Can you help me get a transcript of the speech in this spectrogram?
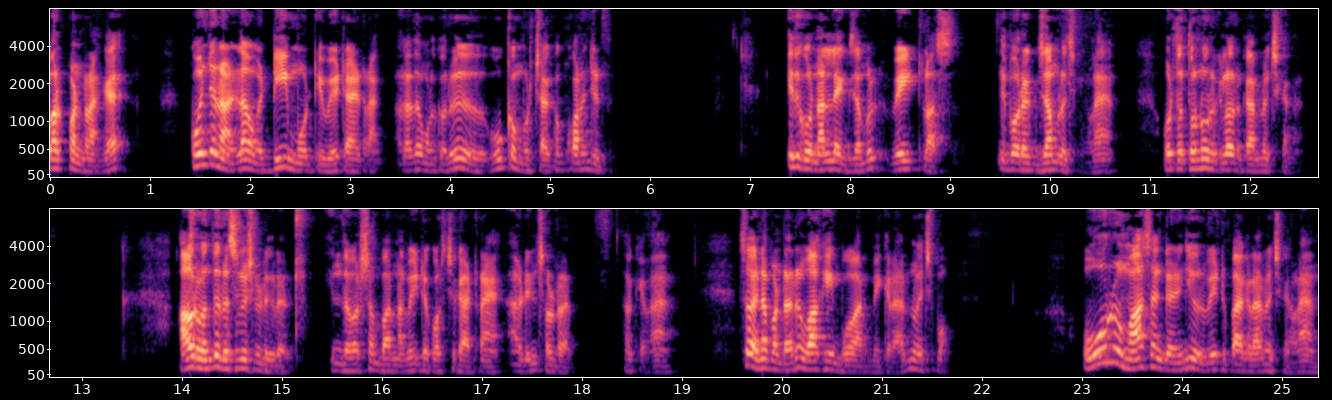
ஒர்க் பண்ணுறாங்க கொஞ்ச நாளில் அவங்க டீமோட்டிவேட் ஆகிடுறாங்க அதாவது அவங்களுக்கு ஒரு ஊக்கம் உற்சாகம் குறைஞ்சிடுது. இதுக்கு ஒரு நல்ல எக்ஸாம்பிள் வெயிட் லாஸ் இப்போ ஒரு எக்ஸாம்பிள் வச்சுக்கோங்களேன். ஒருத்தர் தொண்ணூறு கிலோ இருக்காருன்னு வச்சுக்கோங்க. அவர் வந்து ரெசல்யூஷன் எடுக்கிறார். இந்த வருஷம் பாரு நான் வெயிட்டை குறைச்சி காட்டுறேன் அப்படின்னு சொல்கிறாரு ஓகேவா ஸோ என்ன பண்ணுறாரு வாக்கிங் போக ஆரம்பிக்கிறாருன்னு வச்சுப்போம். ஒரு மாதம் கழிஞ்சு ஒரு வெயிட் பார்க்குறாருன்னு வச்சுக்கோங்களேன்.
